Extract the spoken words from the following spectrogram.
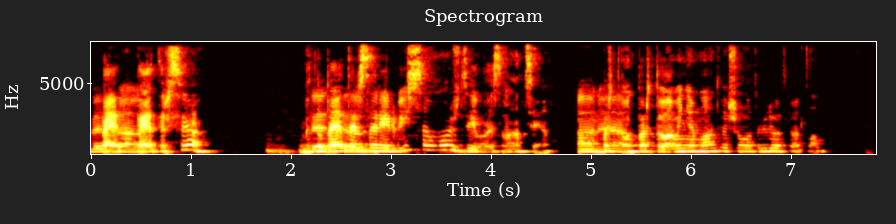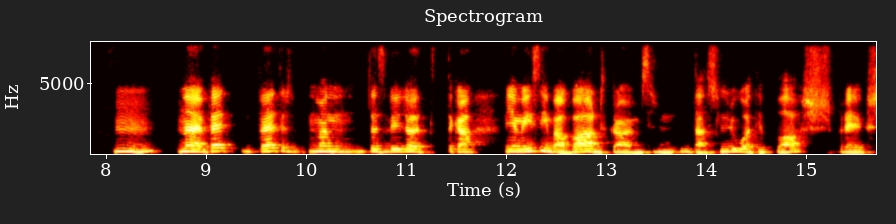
Bet, Pē, Pēters, jā. Bet, bet nu, Pēters arī ir visu savu mūžu dzīvojis Vācijā. ā, nu, Par, jā. un par to viņam latviešu valoda ir ļoti, ļoti laba. Mm. Nē, Pēt, Pēters, man tas bija ļoti, kā, viņam īstenībā vārdu krājums ir tāds ļoti plašs priekš,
